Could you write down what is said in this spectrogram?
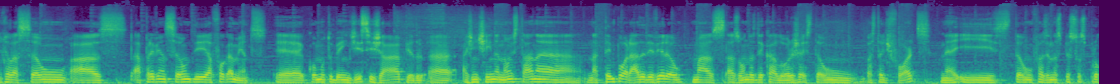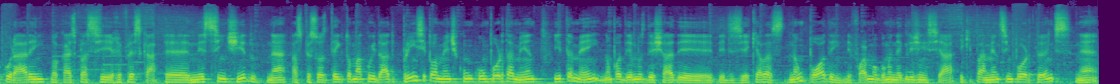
em relação às, à prevenção de afogamentos. É, como tu bem disse já, Pedro, a, a gente ainda não está na, na temporada de verão, mas as ondas de calor já estão bastante fortes, né? E estão fazendo as pessoas procurarem locais para se refrescar. É, nesse sentido, né? As pessoas têm que tomar cuidado, principalmente com o comportamento e também não podemos deixar de, de dizer que elas não podem, de forma alguma, negligenciar equipamentos importantes, né?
